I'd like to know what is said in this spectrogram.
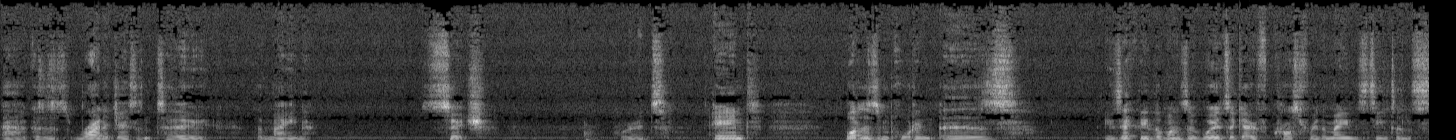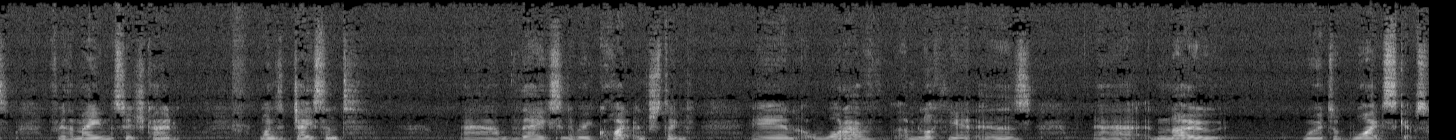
because uh, it's right adjacent to the main search words. And what is important is exactly the ones of words that go cross through the main sentence, through the main search code. One's adjacent. Um, they seem to be quite interesting. And what i am looking at is uh, no words of wide skips,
